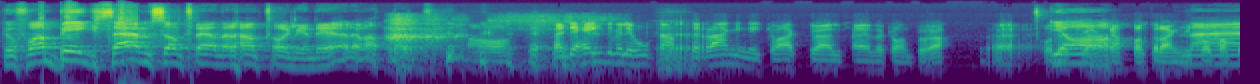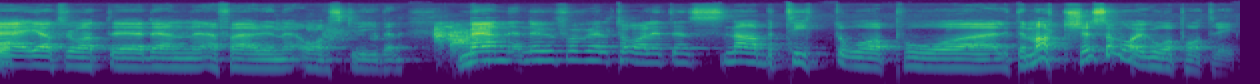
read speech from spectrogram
då får han Big Sam som tränare antagligen. Det hade varit Ja, men det hängde väl ihop med att Ragnik var aktuell för Everton, tror jag. Eh, och det ja, tror jag knappast Ragnik nej, på. jag tror att eh, den affären är avskriven. Men nu får vi väl ta en liten snabb titt då på eh, lite matcher som var igår, Patrik.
